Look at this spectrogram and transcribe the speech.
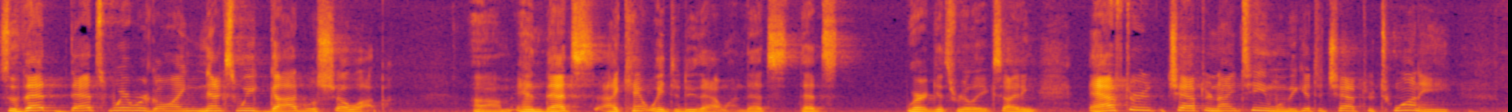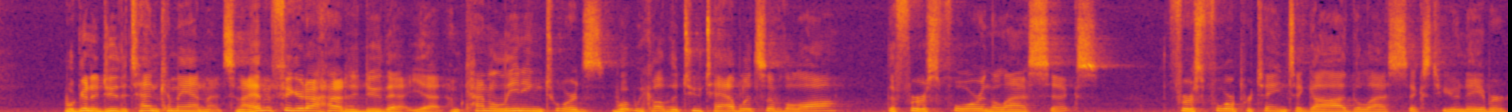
So that, that's where we're going. Next week, God will show up. Um, and that's, I can't wait to do that one. That's, that's where it gets really exciting. After chapter 19, when we get to chapter 20, we're going to do the Ten Commandments. And I haven't figured out how to do that yet. I'm kind of leaning towards what we call the two tablets of the law the first four and the last six. The first four pertain to God, the last six to your neighbor.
